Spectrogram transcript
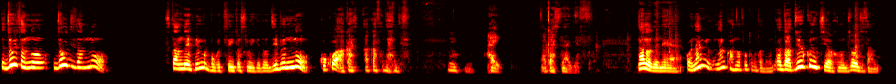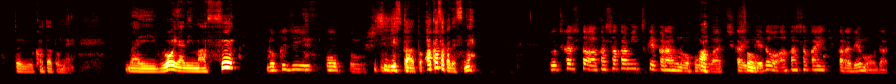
ジョイさんの、ジョージさんのスタンド FM も僕ツイートしてもいいけど、自分のここは明か明かさないんです。はい。明かしてないです。なのでね、俺何、何か話そうと思ったんだけど、あ、だから19日はこのジョージさんという方とね、ライブをやります。6時オープン、7時スタート。赤坂ですね。どっちかというと赤坂見附からの方が近いけど、赤坂駅からでもだ、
